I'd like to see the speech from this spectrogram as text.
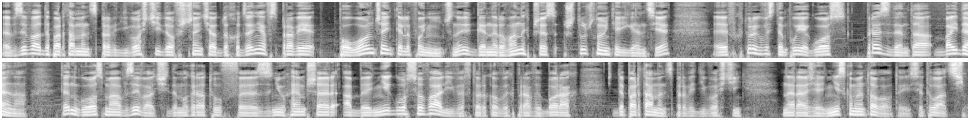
wzywa Departament Sprawiedliwości do wszczęcia dochodzenia w sprawie połączeń telefonicznych generowanych przez sztuczną inteligencję, w których występuje głos prezydenta Bidena. Ten głos ma wzywać demokratów z New Hampshire, aby nie głosowali we wtorkowych prawyborach. Departament Sprawiedliwości na razie nie skomentował tej sytuacji.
